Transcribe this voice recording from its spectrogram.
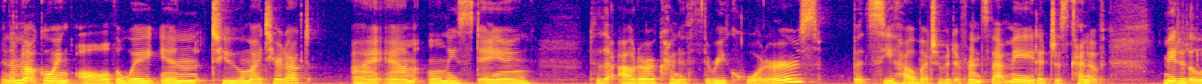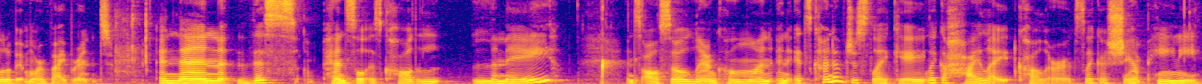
And I'm not going all the way into my tear duct. I am only staying to the outer kind of three quarters, but see how much of a difference that made? It just kind of made it a little bit more vibrant. And then this pencil is called Lame it's also Lancome one, and it's kind of just like a like a highlight color. It's like a champagne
